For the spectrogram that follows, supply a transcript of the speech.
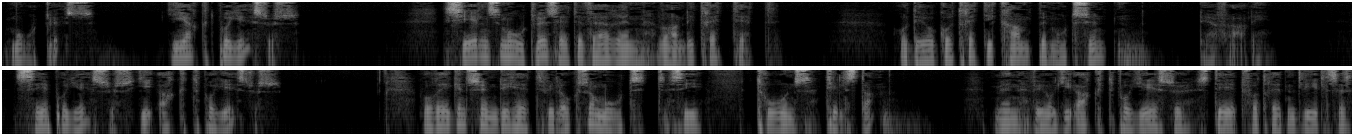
Motløs? Gi akt på Jesus. Sjelens motløshet er verre enn vanlig tretthet, og det å gå trett i kampen mot synden, det er farlig. Se på Jesus, gi akt på Jesus. Vår egen syndighet vil også motsi troens tilstand, men ved å gi akt på Jesu stedfortredende lidelse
